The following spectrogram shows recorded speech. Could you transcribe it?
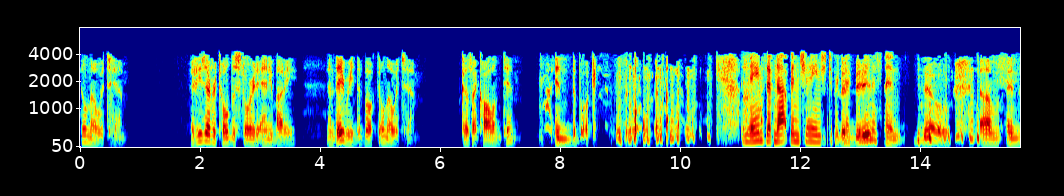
he'll know it's him. If he's ever told the story to anybody and they read the book, they'll know it's him. Because I call him Tim in the book. the names have not been changed to protect the, names- innocent. no. Um, and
